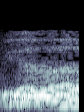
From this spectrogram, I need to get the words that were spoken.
يا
